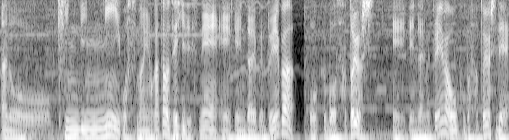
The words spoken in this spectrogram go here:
ああのー、近隣にお住まいの方はぜひですね、えー、現代文といえば大久保里義えー、現代文といえば大久保里義で、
